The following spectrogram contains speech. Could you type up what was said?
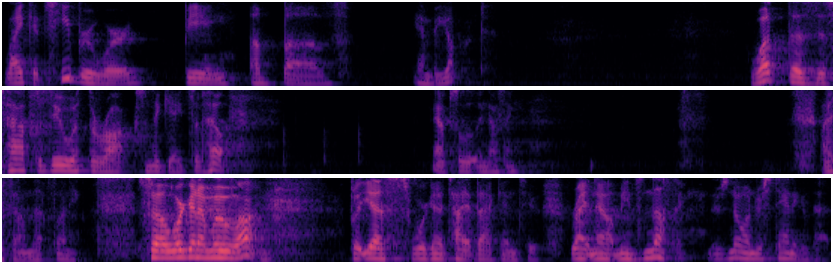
like its Hebrew word being above and beyond. What does this have to do with the rocks and the gates of hell? Absolutely nothing. I found that funny. So we're going to move on. But yes, we're going to tie it back into. Right now, it means nothing. There's no understanding of that.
